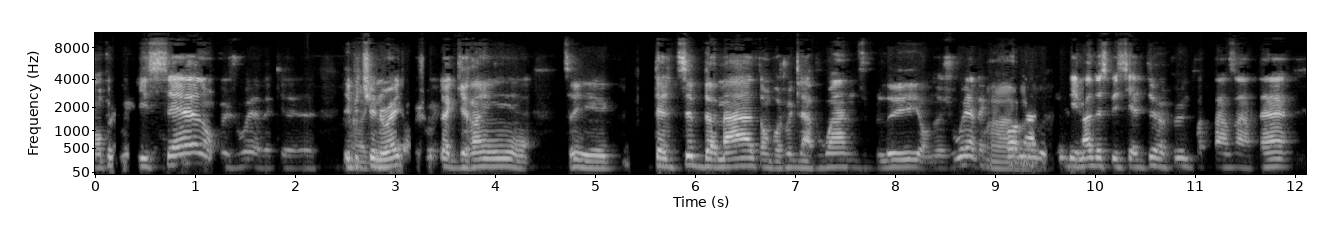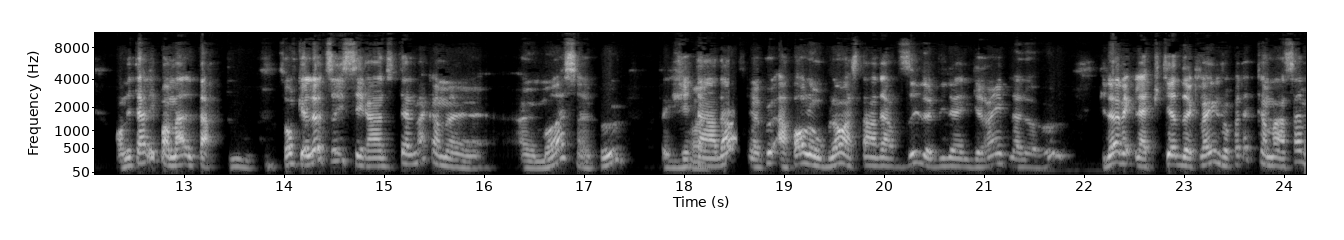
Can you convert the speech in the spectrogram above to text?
On peut jouer avec les sels, on peut jouer avec euh, les okay. on peut jouer avec le grain, euh, tu sais, tel type de malt, on va jouer de l'avoine, du blé. On a joué avec pas mal des maltes de spécialité un peu une fois de temps en temps. On est allé pas mal partout. Sauf que là, tu sais, c'est rendu tellement comme un, un moss un peu j'ai tendance un peu, à part le houblon, à standardiser le vilain grain et la levure. Puis là, avec la piquette de Klein, je vais peut-être commencer à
